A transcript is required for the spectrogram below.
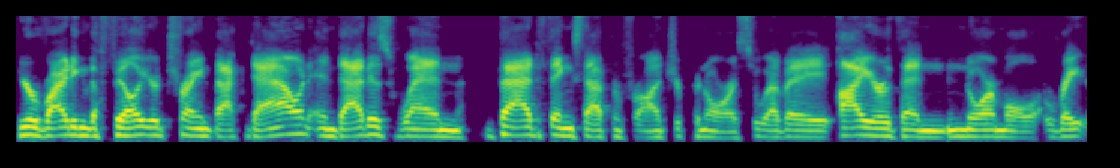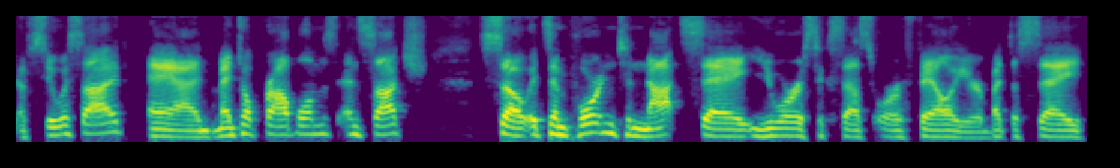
you're riding the failure train back down and that is when bad things happen for entrepreneurs who have a higher than normal rate of suicide and mental problems and such. So it's important to not say you are a success or a failure but to say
